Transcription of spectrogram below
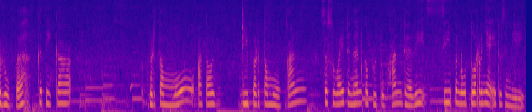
berubah ketika bertemu atau dipertemukan sesuai dengan kebutuhan dari si penuturnya itu sendiri.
